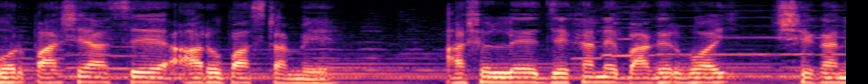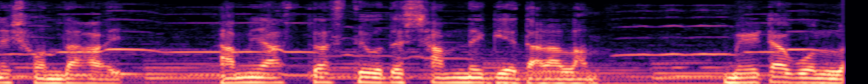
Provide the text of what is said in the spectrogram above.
ওর পাশে আছে আরও পাঁচটা মেয়ে। আসলে যেখানে বাঘের ভয়, সেখানে সন্ধ্যা হয়। আমি আস্তে আস্তে ওদের সামনে গিয়ে দাঁড়ালাম। মেয়েটা বলল,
